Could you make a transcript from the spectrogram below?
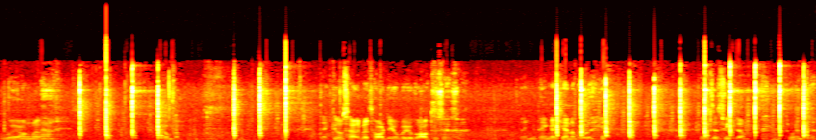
att gå gang med det här jobbet. Det er ikke noe særlig betalt. De jobbar ju gratis. Så det är inga pengar att tjäna på det. Inte svida. Jag tror inte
